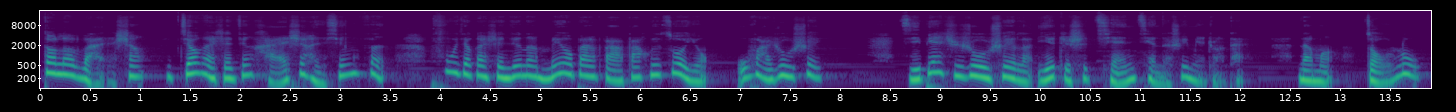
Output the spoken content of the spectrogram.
到了晚上，交感神经还是很兴奋，副交感神经呢没有办法发挥作用，无法入睡。即便是入睡了，也只是浅浅的睡眠状态。那么走路。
